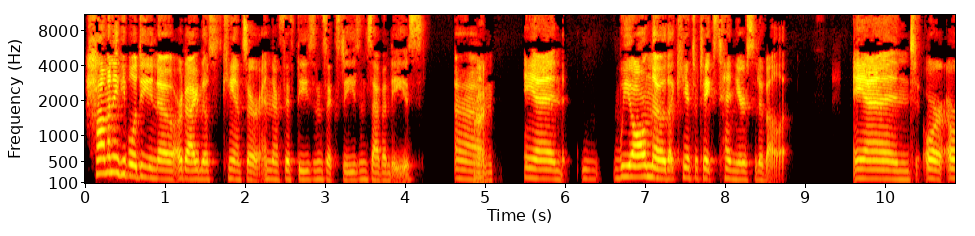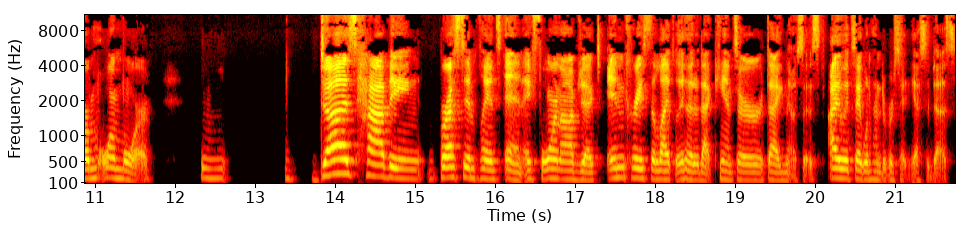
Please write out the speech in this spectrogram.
how many people do you know are diagnosed with cancer in their 50s and 60s and 70s? Um, right. and we all know that cancer takes 10 years to develop and, or, or, or more. Does having breast implants in a foreign object increase the likelihood of that cancer diagnosis? I would say 100% yes, it does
